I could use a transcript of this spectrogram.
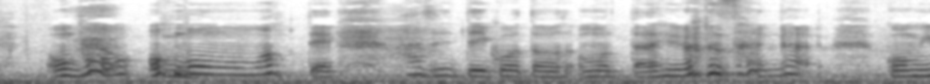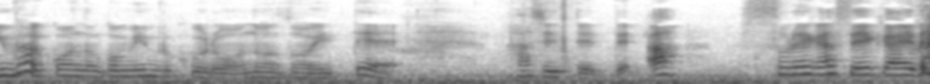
お盆？お盆を持って走っていこうと思ったらひろさんがゴミ箱のゴミ袋を覗いて走ってってあそれが正解だ。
